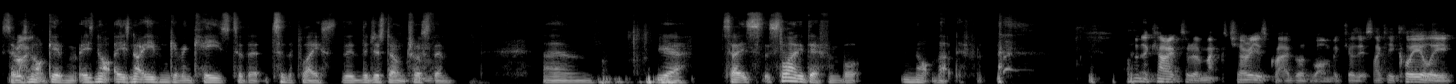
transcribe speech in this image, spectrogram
So he's not given. He's not. He's not even given keys to the to the place. They, they just don't trust hmm. him. Um, hmm. yeah. So it's slightly different, but not that different. I think the character of Max Cherry is quite a good one because it's like he clearly,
